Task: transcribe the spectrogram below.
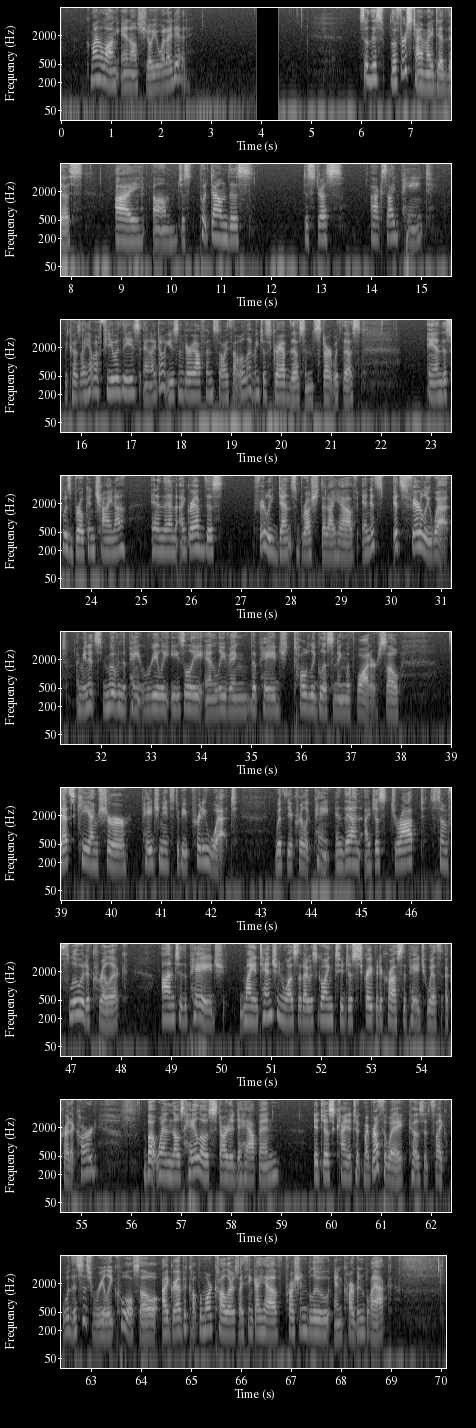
come on along and I'll show you what I did. So this the first time I did this I um, just put down this Distress Oxide paint because I have a few of these and I don't use them very often so I thought well let me just grab this and start with this and this was broken china and then I grabbed this fairly dense brush that I have and it's it's fairly wet I mean it's moving the paint really easily and leaving the page totally glistening with water so that's key, I'm sure. Page needs to be pretty wet with the acrylic paint. And then I just dropped some fluid acrylic onto the page. My intention was that I was going to just scrape it across the page with a credit card. But when those halos started to happen, it just kind of took my breath away because it's like, well, this is really cool. So I grabbed a couple more colors. I think I have Prussian blue and carbon black.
